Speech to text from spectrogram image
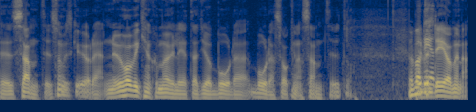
Eh, samtidigt som vi ska göra det här. Nu har vi kanske möjlighet att göra båda, båda sakerna samtidigt. Då. Men det bara- är det jag menar.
